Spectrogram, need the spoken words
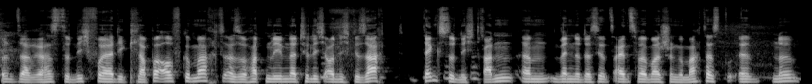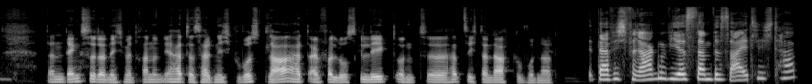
und sage, hast du nicht vorher die Klappe aufgemacht? Also hatten wir ihm natürlich auch nicht gesagt, denkst du nicht dran, ähm, wenn du das jetzt ein, zwei Mal schon gemacht hast, äh, ne, dann denkst du da nicht mehr dran. Und er hat das halt nicht gewusst, klar, hat einfach losgelegt und äh, hat sich danach gewundert. Darf ich fragen, wie ihr es dann beseitigt habt?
